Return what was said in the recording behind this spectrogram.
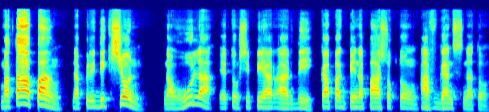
matapang na prediction na hula itong si PRRD kapag pinapasok tong Afghans na to.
